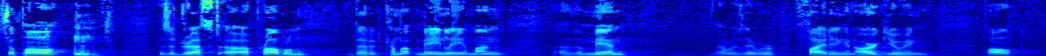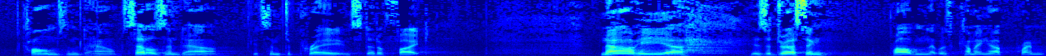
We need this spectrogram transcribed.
So Paul has addressed a problem that had come up mainly among uh, the men, that was, they were fighting and arguing. Paul calms them down, settles them down, gets them to pray instead of fight. Now he uh, is addressing a problem that was coming up prim-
